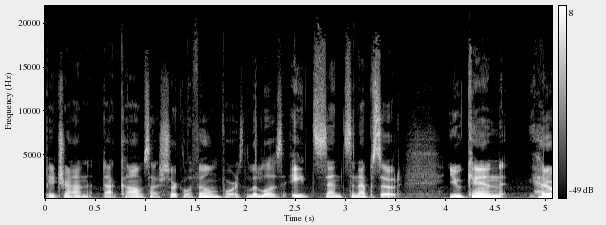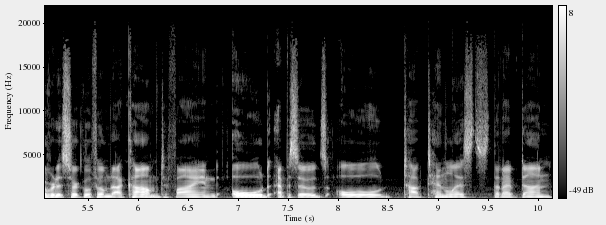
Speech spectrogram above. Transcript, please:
patreon.com slash circle of film for as little as eight cents an episode. You can head over to circleoffilm.com to find old episodes, old top 10 lists that I've done,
